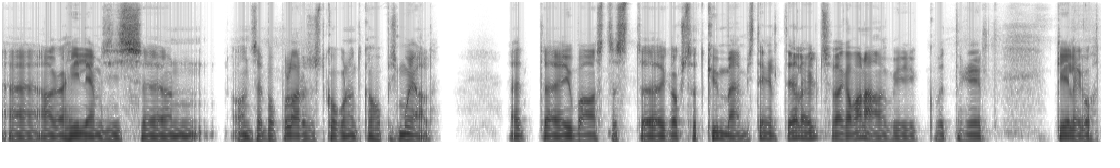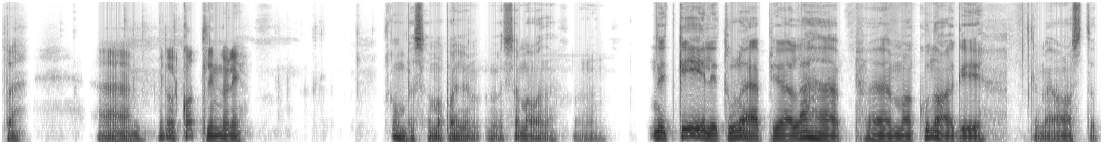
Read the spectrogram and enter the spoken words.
aga hiljem siis on, on see populaarsust kogunud ka hoopis mujal et juba aastast kaks tuhat kümme, mis tegelikult ei ole üldse väga vana, kui, kui võtta keelt, keele kohta. Millal Kotlin tuli? umbes sama palju, sama vana, ma arvan. Neid keeli tuleb ja läheb, ma kunagi, ütleme aastat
